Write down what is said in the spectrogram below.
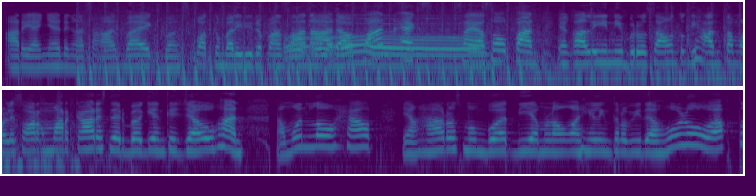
areanya dengan sangat baik. Bang Spot kembali di depan sana Oh, ada Van X oh. saya sopan yang kali ini berusaha untuk dihantam oleh seorang Markaris dari bagian kejauhan. Namun low health yang harus membuat dia melakukan healing terlebih dahulu. Waktu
